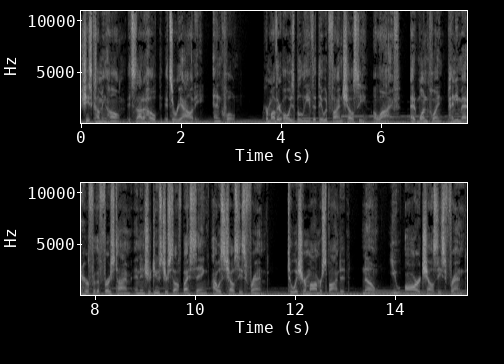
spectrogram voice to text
"She's coming home. It's not a hope, it's a reality." End quote. Her mother always believed that they would find Chelsea alive. At one point, Penny met her for the first time and introduced herself by saying, I was Chelsea's friend. To which her mom responded, No, you are Chelsea's friend.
